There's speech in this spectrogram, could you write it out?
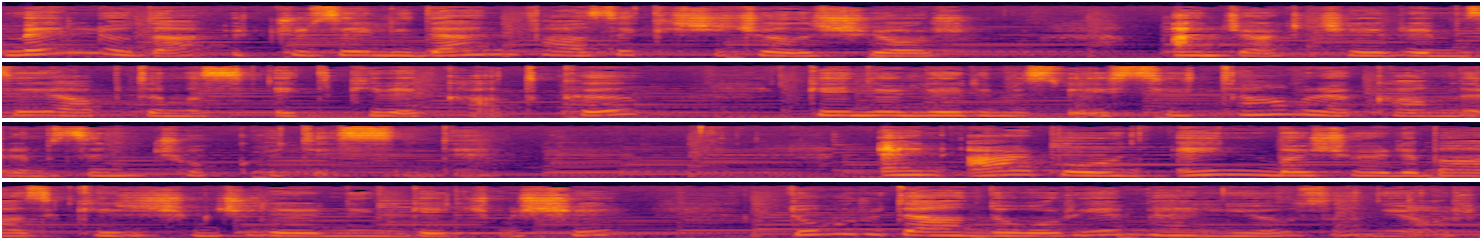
Menlo'da 350'den fazla kişi çalışıyor. Ancak çevremize yaptığımız etki ve katkı gelirlerimiz ve istihdam rakamlarımızın çok ötesinde. Ann Arbor'un en başarılı bazı girişimcilerinin geçmişi doğrudan doğruya Menlo'ya uzanıyor.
